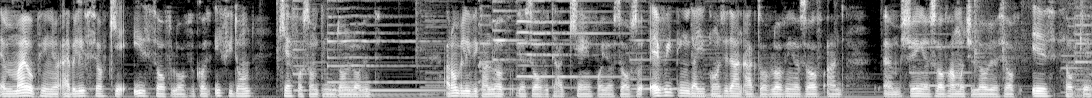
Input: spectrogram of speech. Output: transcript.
In my opinion, I believe self-care is self-love because if you don't care for something, you don't love it I don't believe you can love yourself without caring for yourself. So everything that you consider an act of loving yourself and um, showing yourself how much you love yourself is self-care.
